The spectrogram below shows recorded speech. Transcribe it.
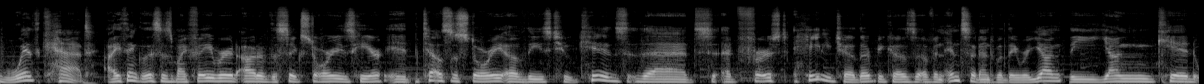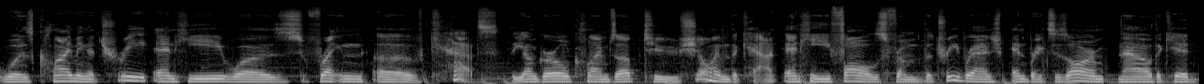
with Cat. I think this is my favorite out of the six stories here. It tells the story of these two kids that at first hate each other because of an incident when they were young. The young kid was climbing a tree and he was frightened of cats. The young girl climbs up to show him the cat and he falls from the tree branch and breaks his arm. Now the kid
